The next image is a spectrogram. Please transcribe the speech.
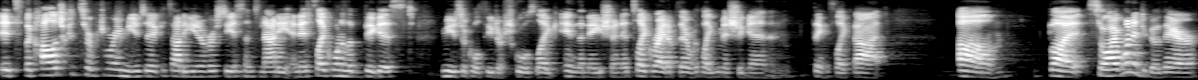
it's the College Conservatory of Music. It's out of University of Cincinnati, and it's like one of the biggest musical theater schools like in the nation. It's like right up there with like Michigan and things like that. Um, but so I wanted to go there,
